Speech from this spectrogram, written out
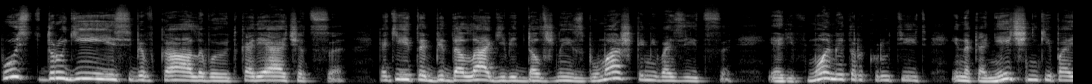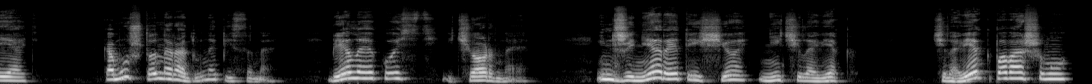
Пусть другие себе вкалывают, корячатся, какие-то бедолаги ведь должны с бумажками возиться, и арифмометр крутить, и наконечники паять кому что на роду написано. Белая кость и черная. Инженер — это еще не человек. Человек, по-вашему,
